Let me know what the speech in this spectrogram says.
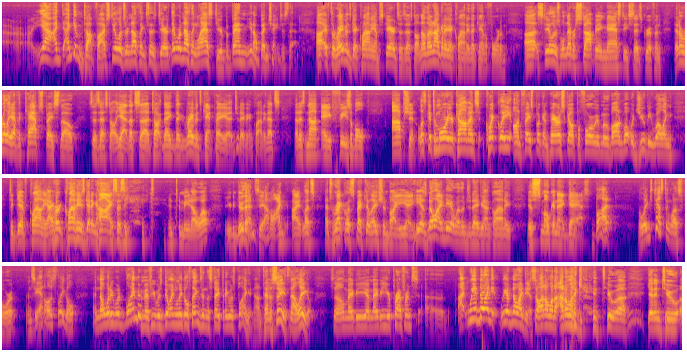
yeah, I, I give them top five. Steelers are nothing, says Jared. They were nothing last year, but Ben, you know, Ben changes that. Uh, if the Ravens get Clowney, I'm scared, says Estelle. No, they're not going to get Clowney. They can't afford him. Uh, Steelers will never stop being nasty, says Griffin. They don't really have the cap space, though, says Estelle. Yeah, that's uh, talk. They, the Ravens can't pay uh, Jadeveon Clowney. That's that is not a feasible option. Let's get to more of your comments quickly on Facebook and Periscope before we move on. What would you be willing? to give Clowney. I heard Clowney is getting high, says he to me. Well, you can do that in Seattle. I, I, let's, that's reckless speculation by EA. He has no idea whether Jadeveon Clowney is smoking that gas, but the league's testing less for it, and Seattle is legal, and nobody would blame him if he was doing legal things in the state that he was playing in. Now in Tennessee, it's not legal, so maybe uh, maybe your preference. Uh, I, we have no idea. We have no idea. So I don't want to. I don't want to get into uh, get into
